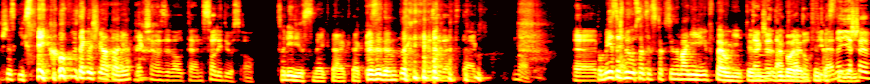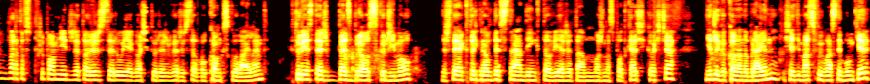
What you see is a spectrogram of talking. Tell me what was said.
wszystkich Snake'ów tego świata, nie? Jak się nazywał ten? Solidius, o. Solidius Snake, tak, tak. Prezydent. Prezydent, tak. No. E, to my jesteśmy no. usatysfakcjonowani w pełni tym Także tak, wyborem. Na tą chwilę. No i jeszcze warto przypomnieć, że to reżyseruje gość, który wyreżyserował Kong School Island, który jest też bez bros z Kojimą. Zresztą jak ktoś grał w Death Stranding, to wie, że tam można spotkać gościa. Nie tylko Conan O'Brien, siedzi, ma swój własny bunkier.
